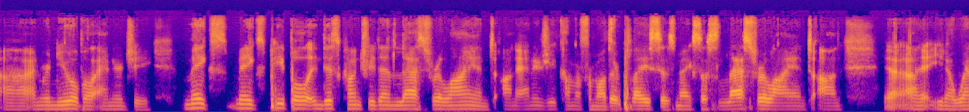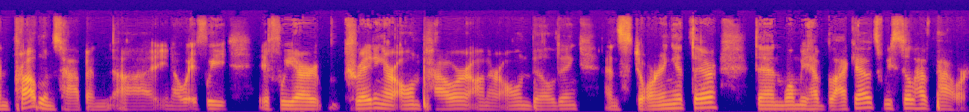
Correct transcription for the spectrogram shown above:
uh, and renewable energy makes makes people in this country then less reliant on energy coming from other places makes us less reliant on uh, you know when problems happen uh, you know if we if we are creating our own power on our own building and storing it there then when we have blackouts we still have power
